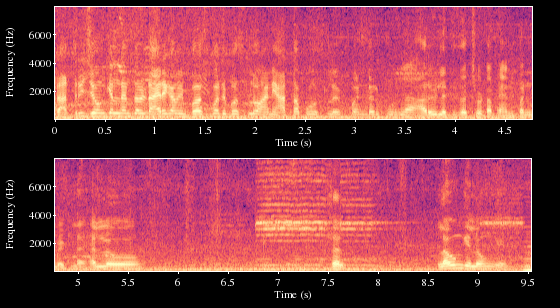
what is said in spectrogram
रात्री जेवण केल्यानंतर डायरेक्ट आम्ही बसमध्ये बसलो आणि आता पोहोचलोय पंढरपूरला. आरोहीला तिचा छोटा फॅन पण भेटला हॅलो चल. लावून घे लावून घे.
